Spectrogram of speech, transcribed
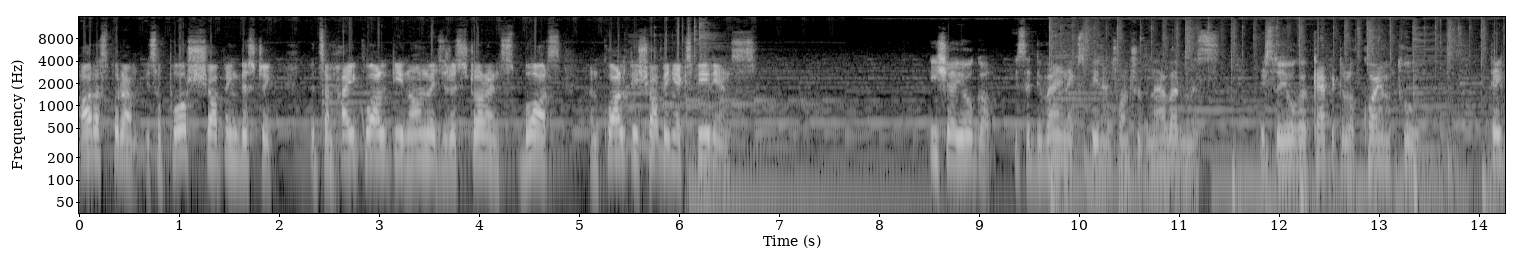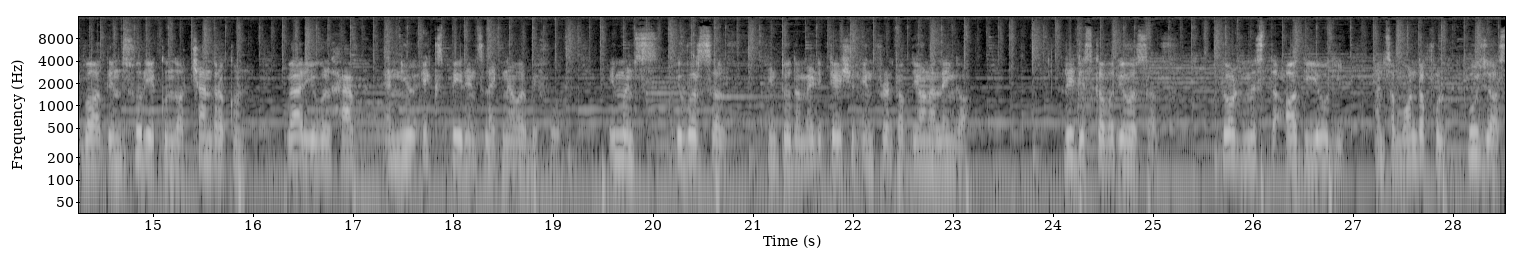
R.S. Puram is a poor shopping district with some high quality non-veg restaurants, bars, and quality shopping experience. Isha Yoga is a divine experience one should never miss. It's the yoga capital of Coimbatore. Take bath in Suryakund or Chandrakund, where you will have a new experience like never before. Immerse yourself into the meditation in front of Dhyanalinga. Rediscover yourself. Don't miss the Adi Yogi and some wonderful pujas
